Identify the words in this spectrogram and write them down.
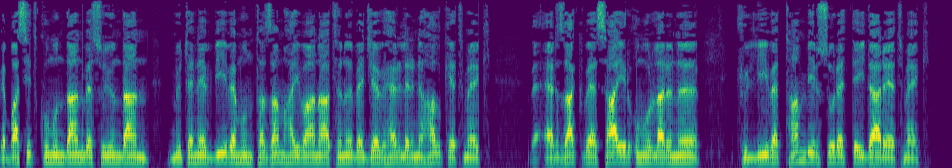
ve basit kumundan ve suyundan mütenevvi ve muntazam hayvanatını ve cevherlerini halk etmek ve erzak ve sair umurlarını külli ve tam bir surette idare etmek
